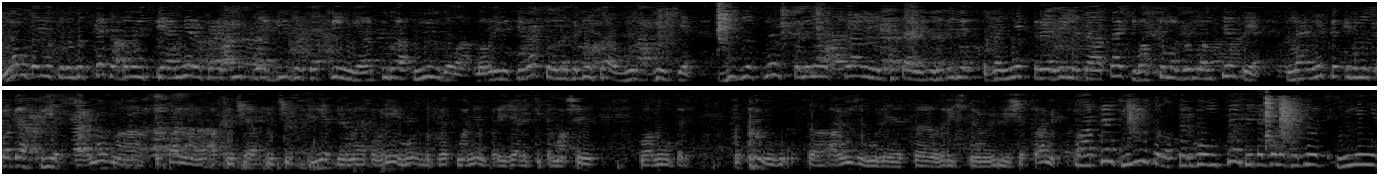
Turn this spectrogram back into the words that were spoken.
Нам удается разыскать одного из пионеров российского бизнеса в Кении, Артура Милдова. Во время теракта он находился в Узбеке. Бизнесмен вспоминал странные детали. Например, за некоторое время до атаки во всем огромном центре на несколько минут погас свет. Возможно, специально отключив, отключив свет, и на это время, может быть, в этот момент приезжали какие-то машины вовнутрь с оружием или с взрывчатыми веществами. По оценке Милтова в торговом центре тогда находилось не менее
